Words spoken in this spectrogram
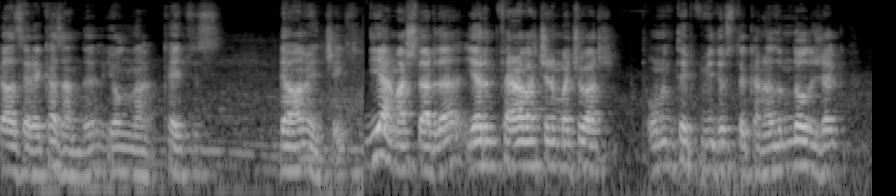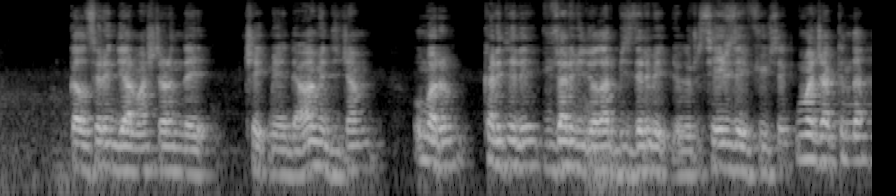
Galatasaray kazandı. Yoluna kayıpsız devam edecek. Diğer maçlarda yarın Fenerbahçe'nin maçı var. Onun tepki videosu da kanalımda olacak. Galatasaray'ın diğer maçlarını da çekmeye devam edeceğim. Umarım kaliteli, güzel videolar bizleri bekliyordur. Seyir zevki yüksek. Bu maç hakkında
